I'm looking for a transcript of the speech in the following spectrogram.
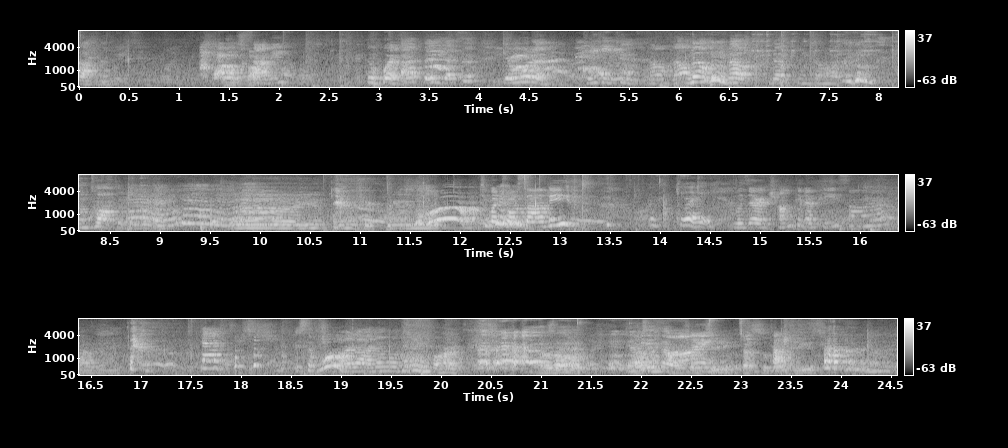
stop now. Oh, stop. Wasabi? What happened? Get water. No, no. No, no, no. Don't talk to me. okay? Uh, you finish your food. Too much wasabi? Okay. Was there a chunk and a piece on there? It's a bar. I don't know what's in for her. I don't know. That's, a milk. that's, some Fine. tea. That's what that tea.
